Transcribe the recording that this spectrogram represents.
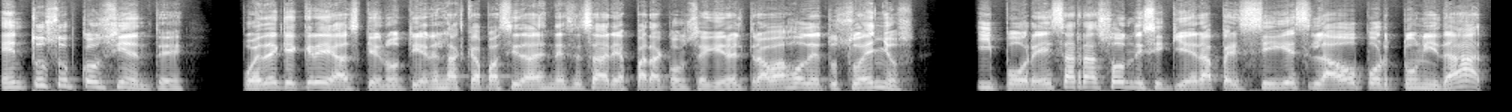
en tu subconsciente puede que creas que no tienes las capacidades necesarias para conseguir el trabajo de tus sueños y por esa razón ni siquiera persigues la oportunidad.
